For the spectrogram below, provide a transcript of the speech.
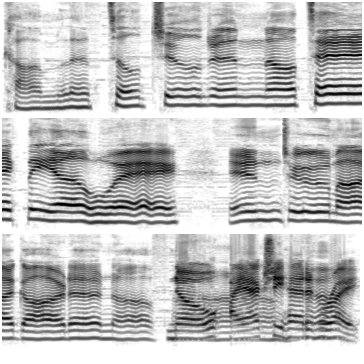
Come, little children, I'll take thee away into my garden of. No, I actually had it right.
